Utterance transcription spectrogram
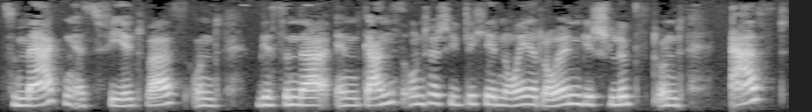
zu merken, es fehlt was. Und wir sind da in ganz unterschiedliche neue Rollen geschlüpft. Und erst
